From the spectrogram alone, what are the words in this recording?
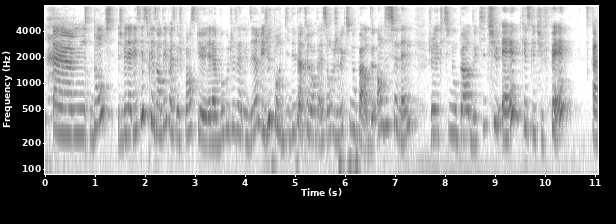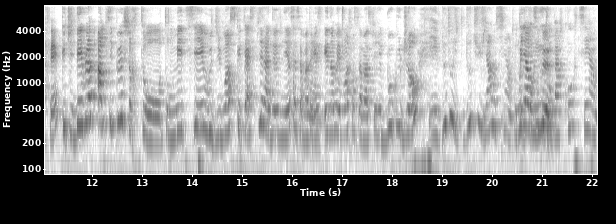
euh, donc, je vais la laisser se présenter parce que je pense qu'elle a beaucoup de choses à nous dire. Mais juste pour guider ta présentation, je veux que tu nous parles de ambitionnel. Je veux que tu nous parles de qui tu es, qu'est-ce que tu fais, Parfait. que tu développes un petit peu sur ton, ton métier ou du moins ce que tu aspires à devenir. Ça, ça m'intéresse énormément. Je pense que ça va inspirer beaucoup de gens. Et d'où tu, d'où tu viens aussi un peu Oui, un petit nous, peu. ton parcours, tu sais, un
